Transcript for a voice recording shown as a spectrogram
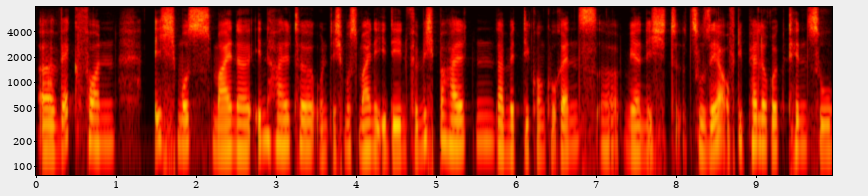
Äh, weg von ich muss meine Inhalte und ich muss meine Ideen für mich behalten, damit die Konkurrenz äh, mir nicht zu sehr auf die Pelle rückt, hinzu,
